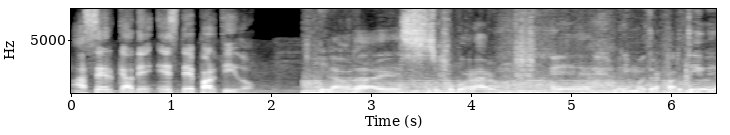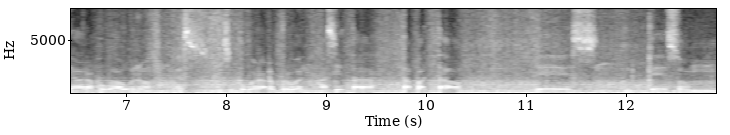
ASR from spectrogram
acerca de este partido. Y la verdad es, un poco raro. Eh, venimos de tres partidos y ahora jugar uno. Es, un poco raro, pero bueno, así está, está pactado. Es, que son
